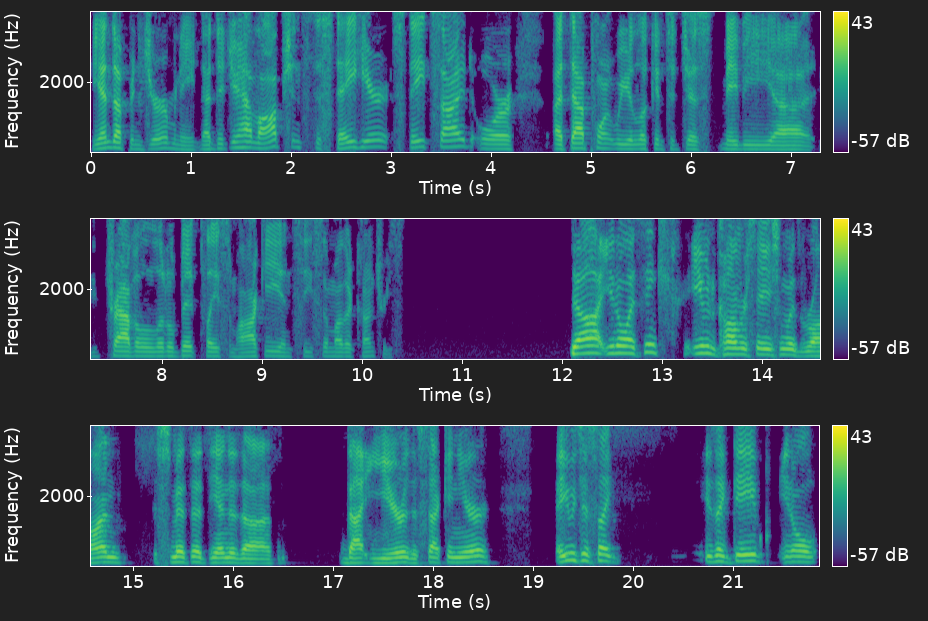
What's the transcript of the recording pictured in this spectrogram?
You end up in Germany. Now, did you have options to stay here stateside, or at that point were you looking to just maybe uh, travel a little bit, play some hockey, and see some other countries? Yeah, you know, I think even conversation with Ron Smith at the end of the that year, the second year, he was just like, he's like, Dave, you know,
